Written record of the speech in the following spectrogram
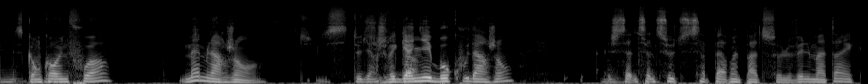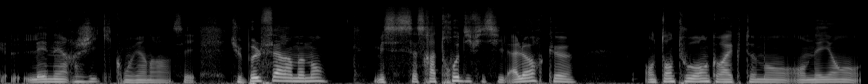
Mhm. Parce qu'encore une fois, même l'argent, hein, si te dire je vais gagner beaucoup d'argent, ça, bien ça ne ça permet pas de se lever le matin avec l'énergie qui conviendra. C'est, tu peux le faire un moment, mais ça sera trop difficile. Alors que en t'entourant correctement, en ayant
